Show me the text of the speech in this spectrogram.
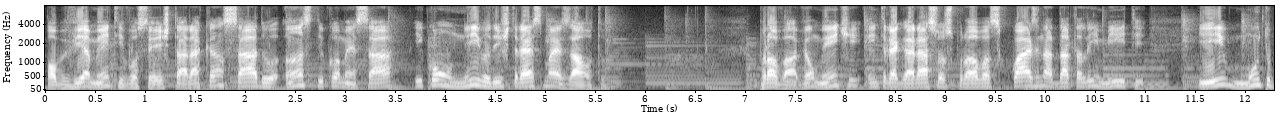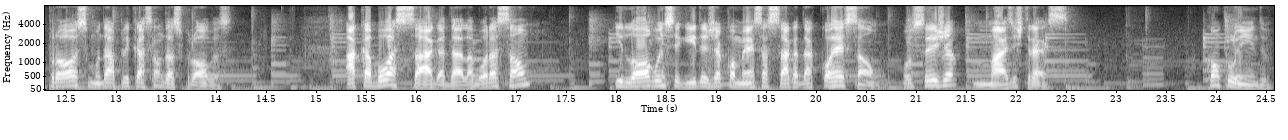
Obviamente, você estará cansado antes de começar e com um nível de estresse mais alto. Provavelmente entregará suas provas quase na data limite e muito próximo da aplicação das provas. Acabou a saga da elaboração e logo em seguida já começa a saga da correção, ou seja, mais estresse. Concluindo,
